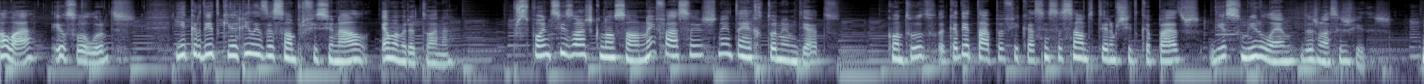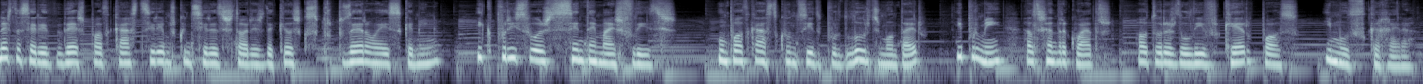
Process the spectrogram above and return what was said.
Olá, eu sou a Lourdes e acredito que a realização profissional é uma maratona. Pressupõe decisões que não são nem fáceis nem têm retorno imediato. Contudo, a cada etapa fica a sensação de termos sido capazes de assumir o leme das nossas vidas. Nesta série de 10 podcasts iremos conhecer as histórias daqueles que se propuseram a esse caminho e que por isso hoje se sentem mais felizes. Um podcast conduzido por Lourdes Monteiro e por mim, Alexandra Quadros, autoras do livro Quero, Posso e Mudo de Carreira.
